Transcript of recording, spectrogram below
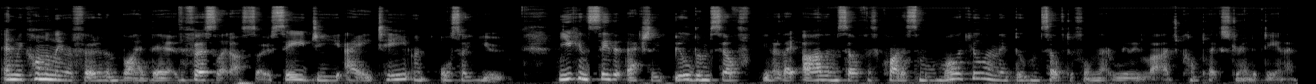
and we commonly refer to them by their, the first letter, so C, G, A, T, and also U. You can see that they actually build themselves, you know, they are themselves as quite a small molecule, and they build themselves to form that really large, complex strand of DNA.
